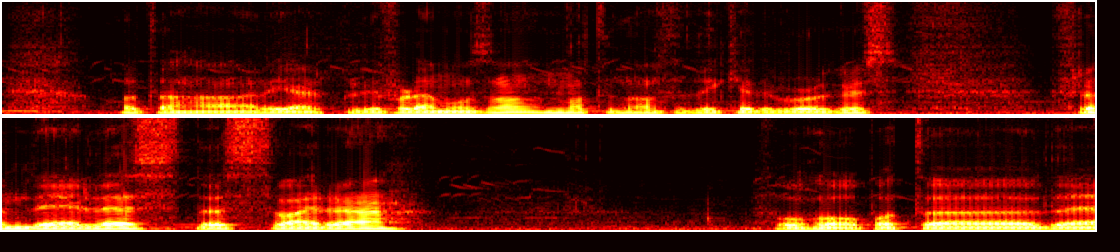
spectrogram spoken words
at det her hjelper litt for dem også. Not enough dedicated workers. Fremdeles, dessverre. Får håpe at uh, det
